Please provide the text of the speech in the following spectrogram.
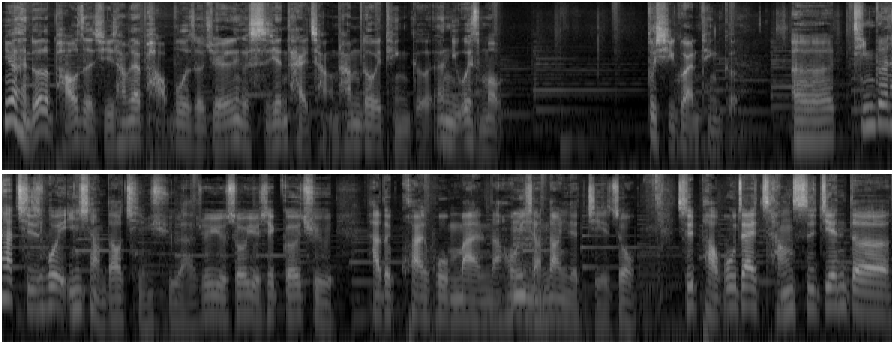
因为很多的跑者其实他们在跑步的时候觉得那个时间太长，他们都会听歌。那你为什么？不习惯听歌，呃，听歌它其实会影响到情绪啦，就有时候有些歌曲它的快或慢，然后影响到你的节奏。其实跑步在长时间的，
